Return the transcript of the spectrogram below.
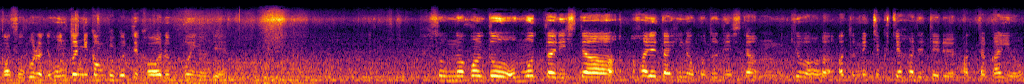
かそこらで本当に感覚って変わるっぽいのでそんなことを思ったりした晴れた日のことでした、うん、今日はあとめちゃくちゃ晴れてる。あったかいよ。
